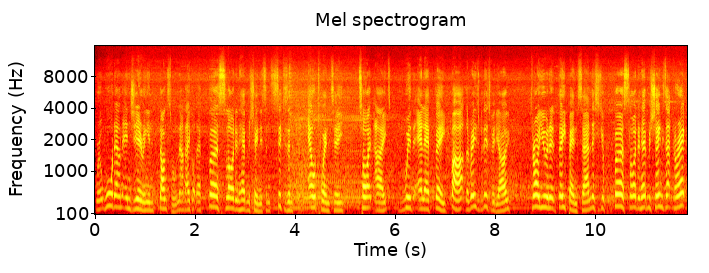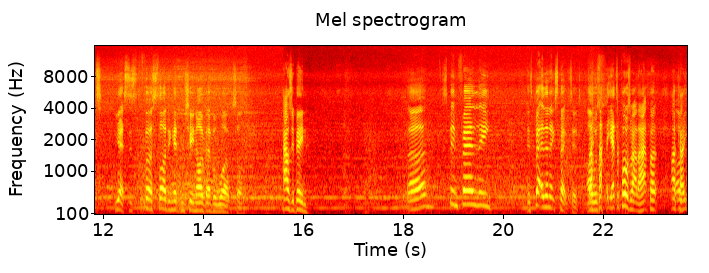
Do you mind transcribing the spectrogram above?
We're at Wardown Engineering in Dunstable. Now they've got their first sliding head machine. It's a Citizen L20 Type 8 with LFV. But the reason for this video, throw you in at deep end, Sam. This is your first sliding head machine, is that correct? Yes, this is the first sliding head machine I've ever worked on. How's it been? Um, it's been fairly. It's better than expected. I was. you had to pause about that, but okay. I,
